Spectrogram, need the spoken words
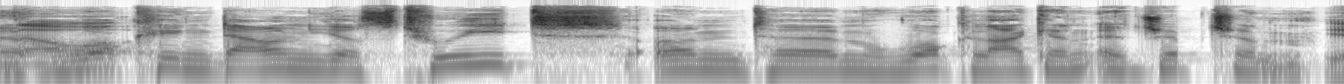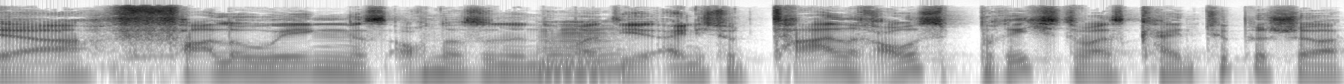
genau. Walking down your street und ähm, Walk like an Egyptian. Ja, Following ist auch noch so eine Nummer, Mhm. die eigentlich total rausbricht, weil es kein typischer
